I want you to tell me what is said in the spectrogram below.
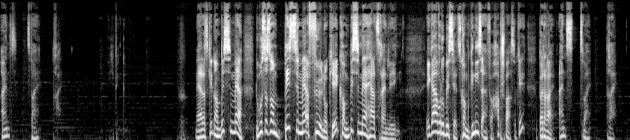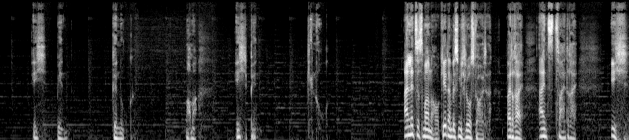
Eins, zwei, drei. Ich bin genug. Naja, das geht noch ein bisschen mehr. Du musst das noch ein bisschen mehr fühlen, okay? Komm, ein bisschen mehr Herz reinlegen. Egal, wo du bist jetzt. Komm, genieß einfach. Hab Spaß, okay? Bei drei. Eins, zwei, drei. Ich bin genug. Nochmal. Ich bin genug. Ein letztes Mal noch, okay? Dann bist du mich los für heute. Bei drei. Eins, zwei, drei. Ich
